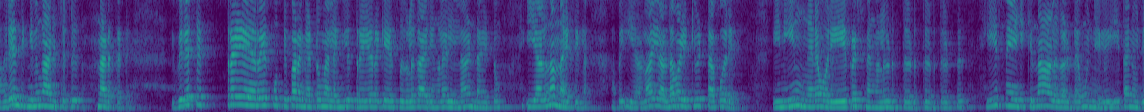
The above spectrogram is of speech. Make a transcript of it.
അവരെന്തെങ്കിലും കാണിച്ചിട്ട് നടക്കട്ടെ. ഇവരെ ഇത്രയേറെ കുത്തി പറഞ്ഞിട്ടും അല്ലെങ്കിൽ ഇത്രയേറെ കേസുകൾ കാര്യങ്ങളെല്ലാം ഉണ്ടായിട്ടും ഇയാൾ നന്നായിട്ടില്ല. അപ്പോൾ ഇയാൾ അയാളുടെ വഴിക്ക് വിട്ടാൽ പോരെ. ഇനിയും ഇങ്ങനെ ഒരേ പ്രശ്നങ്ങൾ എടുത്ത് എടുത്ത് എടുത്തിട്ട് ഈ സ്നേഹിക്കുന്ന ആളുകളുടെ മുന്നിൽ ഈ തനുജ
